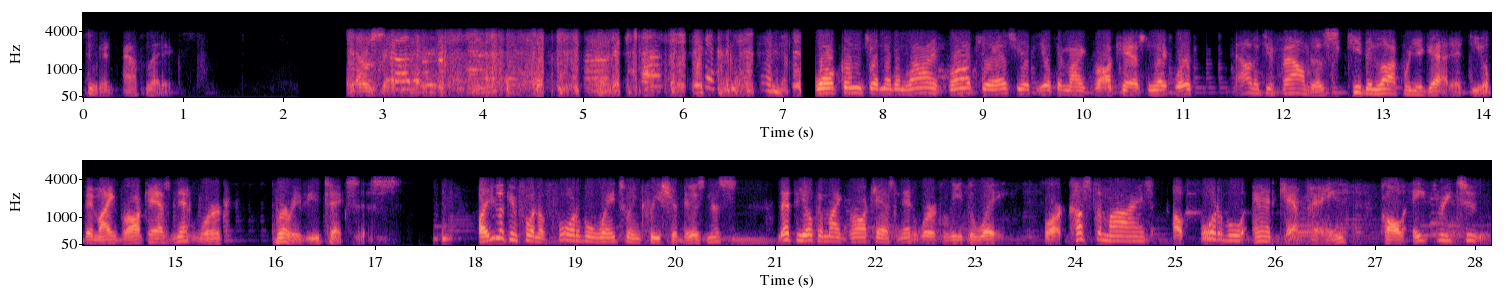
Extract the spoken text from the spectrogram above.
student athletics. Welcome to another live broadcast here at the Open Mic Broadcast Network. Now that you found us, keep it locked where you got it. The Open Mic Broadcast Network, Prairie View, Texas. Are you looking for an affordable way to increase your business? Let the Open Mic Broadcast Network lead the way. For a customized, affordable ad campaign, call 832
